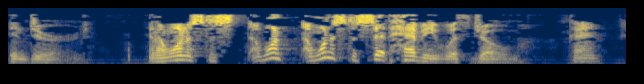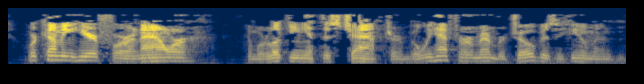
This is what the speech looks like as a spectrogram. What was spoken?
endured. And I want us to, I want, I want us to sit heavy with Job. Okay? We're coming here for an hour and we're looking at this chapter, but we have to remember Job is a human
